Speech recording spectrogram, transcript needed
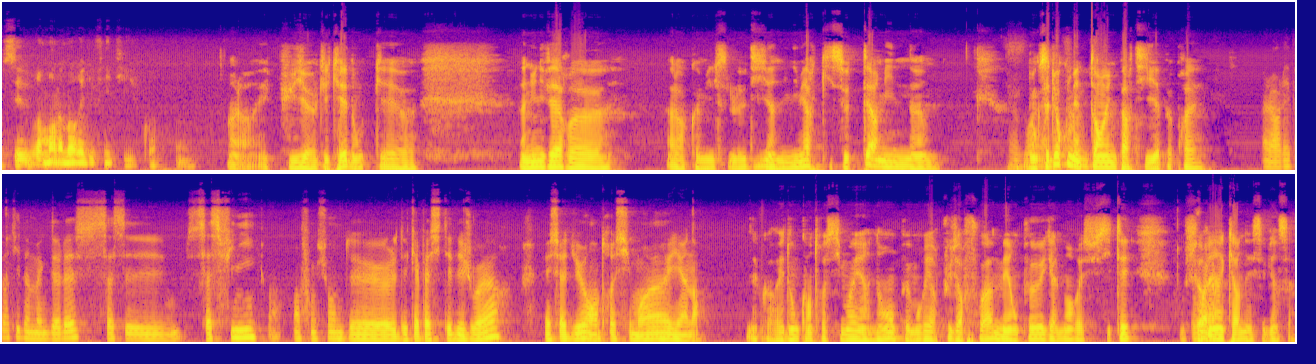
c'est vraiment la mort est définitive quoi. Voilà. Et puis euh, Keke, donc, qui est euh, un univers, euh, alors comme il le dit, un univers qui se termine. Donc ça dure combien de temps une partie à peu près? Alors les parties d'un Magdalès, ça, c'est- ça se finit en fonction de- des capacités des joueurs, et ça dure entre 6 mois et 1 an. D'accord, et donc entre 6 mois et 1 an, on peut mourir plusieurs fois, mais on peut également ressusciter ou se Voilà. réincarner, c'est bien ça.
